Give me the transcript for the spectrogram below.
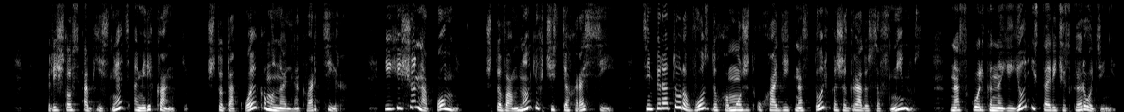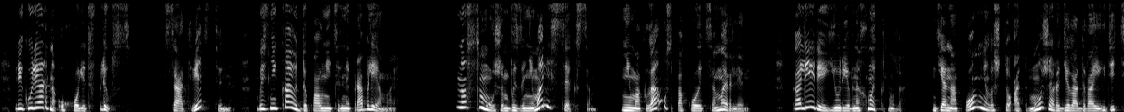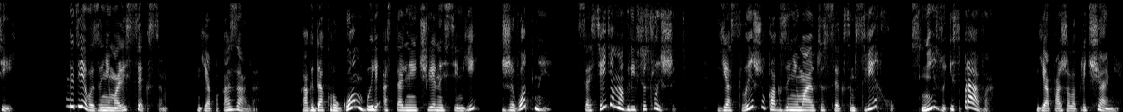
Пришлось объяснять американке, что такое коммунальная квартира. И еще напомнить, что во многих частях России температура воздуха может уходить на столько же градусов в минус, насколько на ее исторической родине регулярно уходит в плюс. Соответственно, возникают дополнительные проблемы. Но с мужем вы занимались сексом? Не могла успокоиться Мерлин. Калерия Юрьевна хмыкнула. Я напомнила, что от мужа родила двоих детей. «Где вы занимались сексом?» Я показала. Когда кругом были остальные члены семьи, животные, соседи могли все слышать. Я слышу, как занимаются сексом сверху, снизу и справа. Я пожала плечами.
